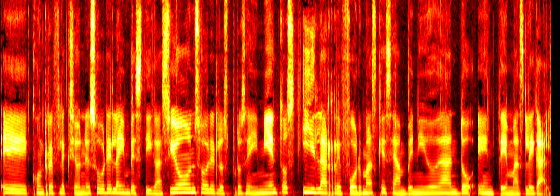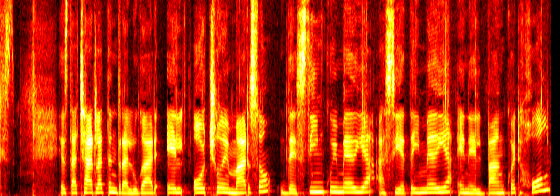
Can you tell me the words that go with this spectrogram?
eh, con reflexiones sobre la investigación, sobre los procedimientos y las reformas que se han venido dando en temas legales. Esta charla tendrá lugar el 8 de marzo de 5 y media a 7 y media en el Banquet Hall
